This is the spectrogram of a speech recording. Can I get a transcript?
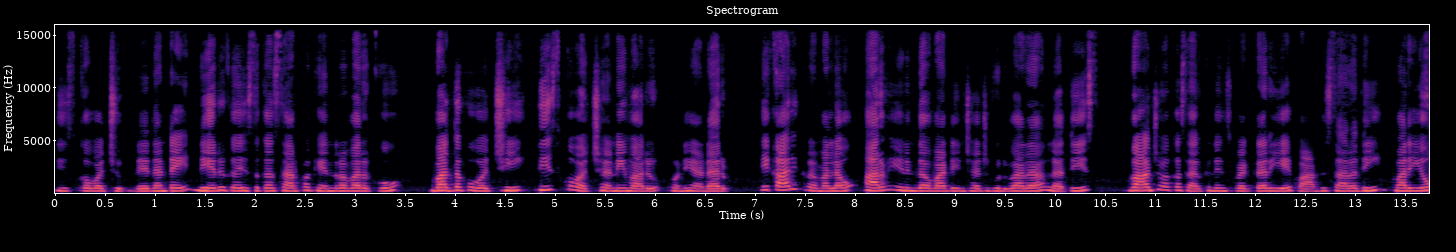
తీసుకోవచ్చు లేదంటే నేరుగా ఇసుక సరఫరా కేంద్రం వరకు వద్దకు వచ్చి తీసుకోవచ్చని వారు కొనియాడారు. ఈ కార్యక్రమంలో అరవై ఎనిమిదవ ward incharge Gudivada Latish Gajuwaka circle inspector A Parthasarathi మరియు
